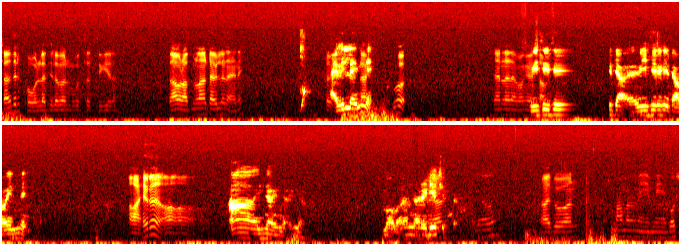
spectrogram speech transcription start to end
සදර කෝල්ල තිලබන් මුකුත් ඇති කියලා. තාව රත්මලාට ඇවිල්ල නෑනේ. ඇවිල්ල ඉන්නේ. විසිට තව ඉන්නේ. ආහෙර ආ ඉන්න ඉන්න ඉන්න මම බලන්න රෙඩියෝ චෙක් කරන්න. අයිබෝවන් මම මේ මේ බොස්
